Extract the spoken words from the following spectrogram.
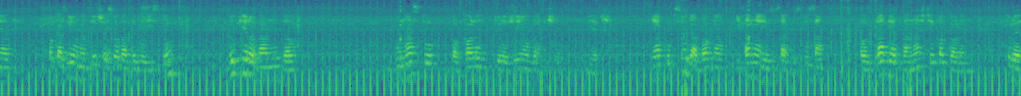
jak pokazują nam pierwsze słowa tego listu, był kierowany do dwunastu pokoleń, które żyją w Emczy. Wiersz. Jakub, sługa Boga i Pana Jezusa Chrystusa, pozdrawia 12 pokoleń, które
